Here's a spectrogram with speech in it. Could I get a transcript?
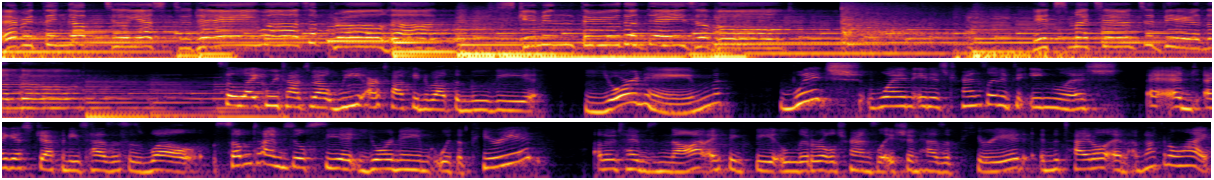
Everything up till yesterday was a prologue, skimming through the days of old. It's my turn to bear the load. So, like we talked about, we are talking about the movie Your Name, which, when it is translated to English, and I guess Japanese has this as well, sometimes you'll see it Your Name with a period, other times not. I think the literal translation has a period in the title, and I'm not gonna lie,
